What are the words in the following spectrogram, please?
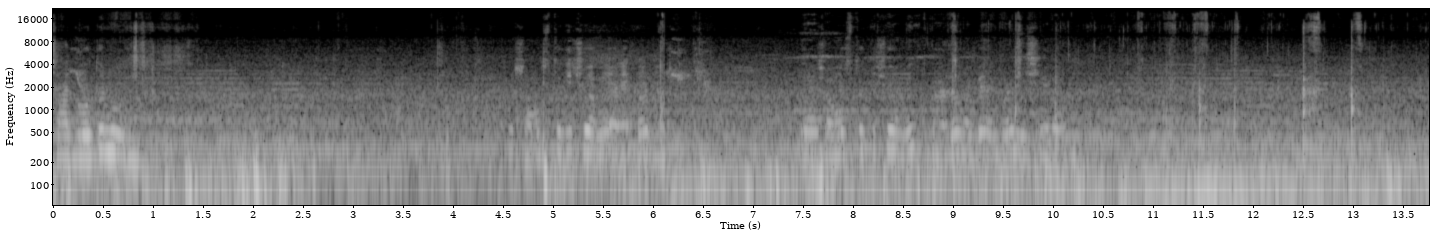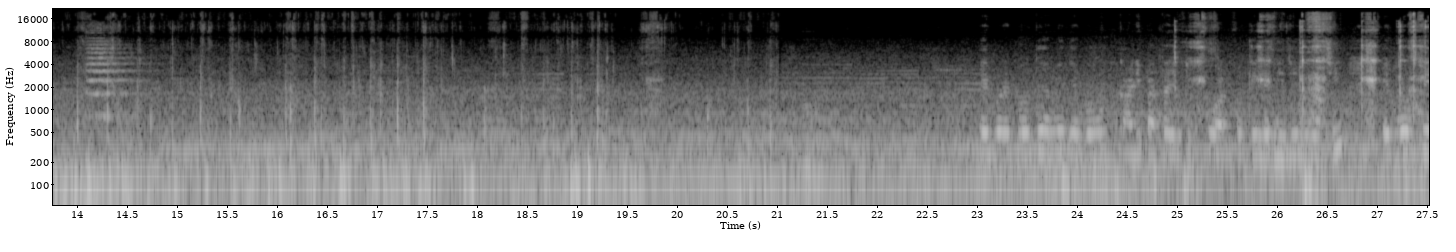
স্বাদ মতো নুন। কিছু আমি আরেকবার এবার সমস্ত কিছু আমি ভালোভাবে একবার মিশিয়ে নেব। এরপর এর মধ্যে আমি দেবো কারি পাতা, একটু অল্প তেলে ভেজে নিয়েছি। এর মধ্যে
